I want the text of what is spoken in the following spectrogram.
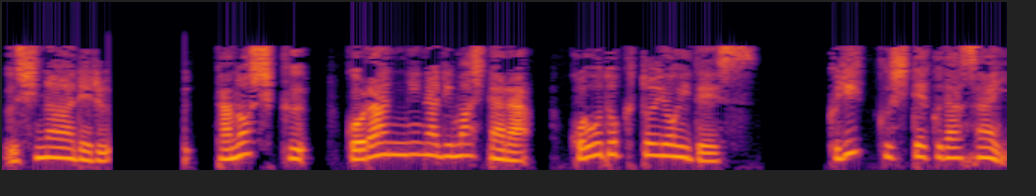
失われる。楽しくご覧になりましたら、購読と良いです。クリックしてください。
